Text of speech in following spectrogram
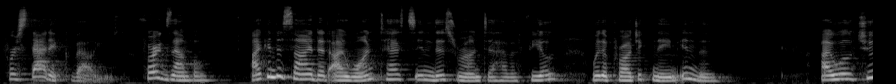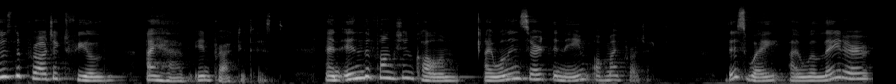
for static values. For example, I can decide that I want tests in this run to have a field with a project name in them. I will choose the project field I have in PractiTest, and in the function column, I will insert the name of my project. This way, I will later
